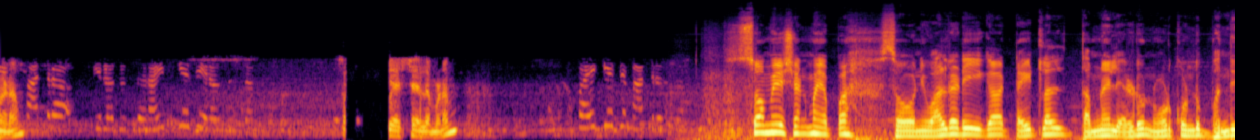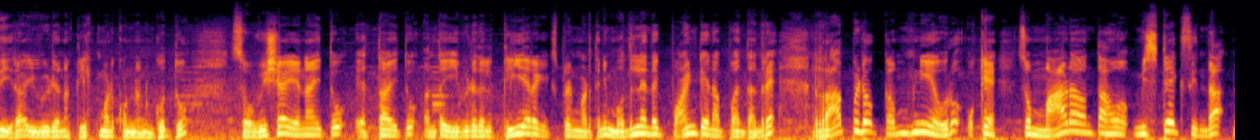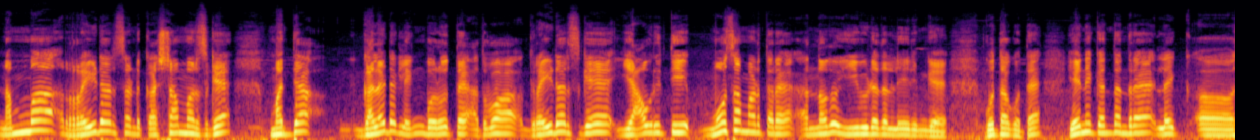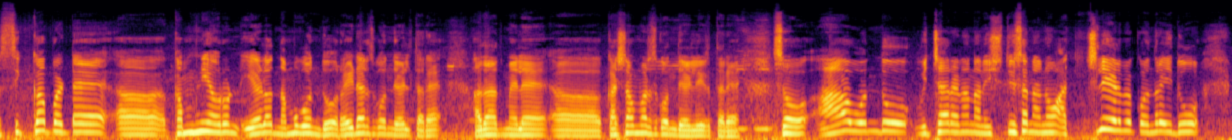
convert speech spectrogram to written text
Madam ಮಾತ್ರ ಇರೋದು sir ಐದು ಕೆ ಜಿ ಇರೋದು ಸರ್ ಅಷ್ಟೇ ಅಲ್ಲ ಮೇಡಮ್ ಫೈವ್ ಕೆ ಜಿ ಮಾತ್ರ ಸರ್ ಸೋಮೇಶ್ ಅಣ್ಮಯ್ಯಪ್ಪ ಸೊ ನೀವು ಆಲ್ರೆಡಿ ಈಗ ಟೈಟ್ಲಲ್ಲಿ ತಮ್ಮನೇಲಿ ಎರಡೂ ನೋಡಿಕೊಂಡು ಬಂದಿದ್ದೀರಾ? ಈ ವಿಡಿಯೋನ ಕ್ಲಿಕ್ ಮಾಡ್ಕೊಂಡು ನನಗೆ ಗೊತ್ತು. ಸೊ ವಿಷಯ ಏನಾಯಿತು ಎತ್ತಾಯಿತು ಅಂತ ಈ ವಿಡಿಯೋದಲ್ಲಿ ಕ್ಲಿಯರಾಗಿ ಎಕ್ಸ್ಪ್ಲೇನ್ ಮಾಡ್ತೀನಿ. ಮೊದಲನೇದಾಗಿ ಪಾಯಿಂಟ್ ಏನಪ್ಪ ಅಂತಂದರೆ ರಾಪಿಡೋ ಕಂಪ್ನಿಯವರು ಓಕೆ ಸೊ ಮಾಡೋ ಅಂತಹ ಮಿಸ್ಟೇಕ್ಸಿಂದ ನಮ್ಮ ರೈಡರ್ಸ್ ಆ್ಯಂಡ್ ಕಸ್ಟಮರ್ಸ್ಗೆ ಮಧ್ಯ ಗಲಾಟೆಗಳು ಹೆಂಗೆ ಬರುತ್ತೆ ಅಥವಾ ಗ್ರೈಡರ್ಸ್ಗೆ ಯಾವ ರೀತಿ ಮೋಸ ಮಾಡ್ತಾರೆ ಅನ್ನೋದು ಈ ವಿಡಿಯೋದಲ್ಲಿ ನಿಮಗೆ ಗೊತ್ತಾಗುತ್ತೆ. ಏನಕ್ಕೆ ಅಂತಂದರೆ ಲೈಕ್ ಸಿಕ್ಕಾಪಟ್ಟೆ ಕಂಪ್ನಿಯವರು ಹೇಳೋದು ನಮಗೊಂದು, ರೈಡರ್ಸ್ಗೊಂದು ಹೇಳ್ತಾರೆ. ಅದಾದಮೇಲೆ ಕಸ್ಟಮರ್ಸ್ಗೊಂದು ಹೇಳಿರ್ತಾರೆ. ಸೊ ಆ ಒಂದು ವಿಚಾರನ ನಾನು ಇಷ್ಟು ದಿವಸ ನಾನು ಆ್ಯಕ್ಚುಲಿ ಹೇಳಬೇಕು ಅಂದರೆ ಇದು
